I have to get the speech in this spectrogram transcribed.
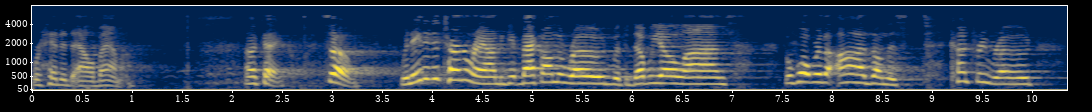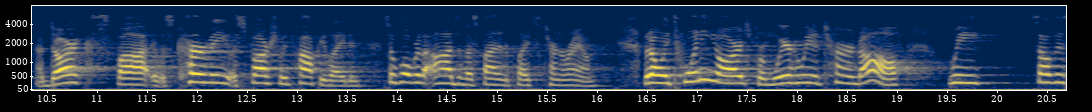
were headed to Alabama. Okay, so we needed to turn around to get back on the road with the double yellow lines. But what were the odds on this country road? A dark spot. It was curvy. It was sparsely populated. So what were the odds of us finding a place to turn around? But only 20 yards from where we had turned off, we saw this,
